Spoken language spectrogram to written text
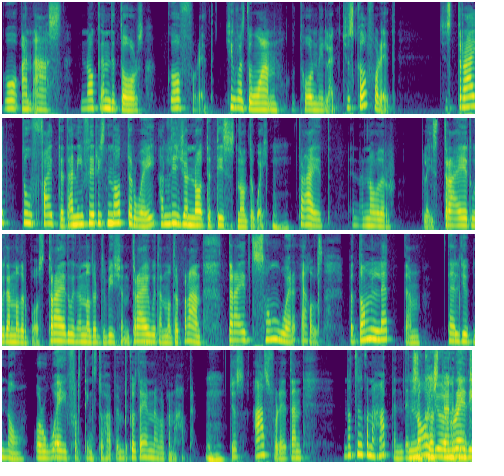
go and ask. Knock on the doors. Go for it. She was the one who told me like, just go for it. Just try to fight it. And if there is not the way, at least you know that this is not the way. Mm-hmm. Try it in another place. Try it with another boss. Try it with another division. Try it with another brand. Try it somewhere else. But don't let them tell you no or wait for things to happen because they're never going to happen. Just ask for it and nothing's going to happen. The no you already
